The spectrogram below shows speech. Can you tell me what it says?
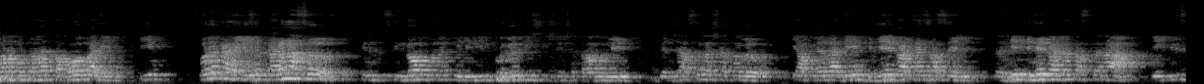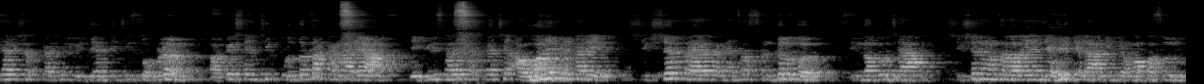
फार मोठा हा तफावत आहे. की फरक आहे याचं कारण असं सिंगापूरनं केलेली प्रगती शिक्षण क्षेत्रामध्ये त्यांच्या असं लक्षात आलं की आपल्याला हे ध्येय गाठायचं असेल तर हे ध्येय गाठत असताना एकविसाव्या शतकातील विद्यार्थ्यांची स्वप्न अपेक्षांची पूर्तता करणाऱ्या एकविसाव्या शतकाची आव्हाने मिळणारे शिक्षक तयार करण्याचा संकल्प सिंगापूरच्या शिक्षण मंत्रालयाने जाहीर केला आणि तेव्हापासून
